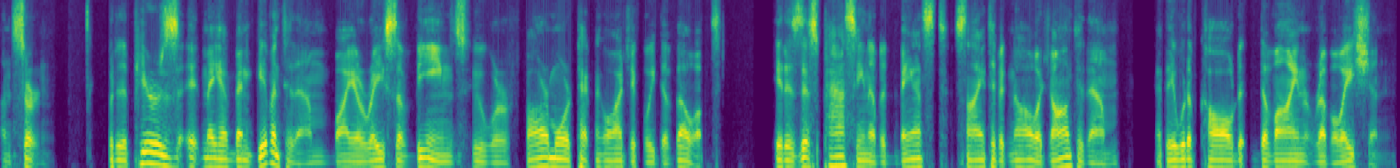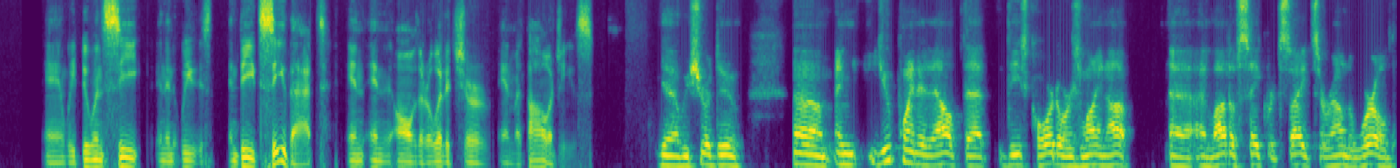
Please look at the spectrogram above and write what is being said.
uncertain. But it appears it may have been given to them by a race of beings who were far more technologically developed. It is this passing of advanced scientific knowledge onto them that they would have called divine revelation. And we do and see, and we indeed see that in, in all of their literature and mythologies. Yeah, we sure do. Um, and you pointed out that these corridors line up uh, a lot of sacred sites around the world,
